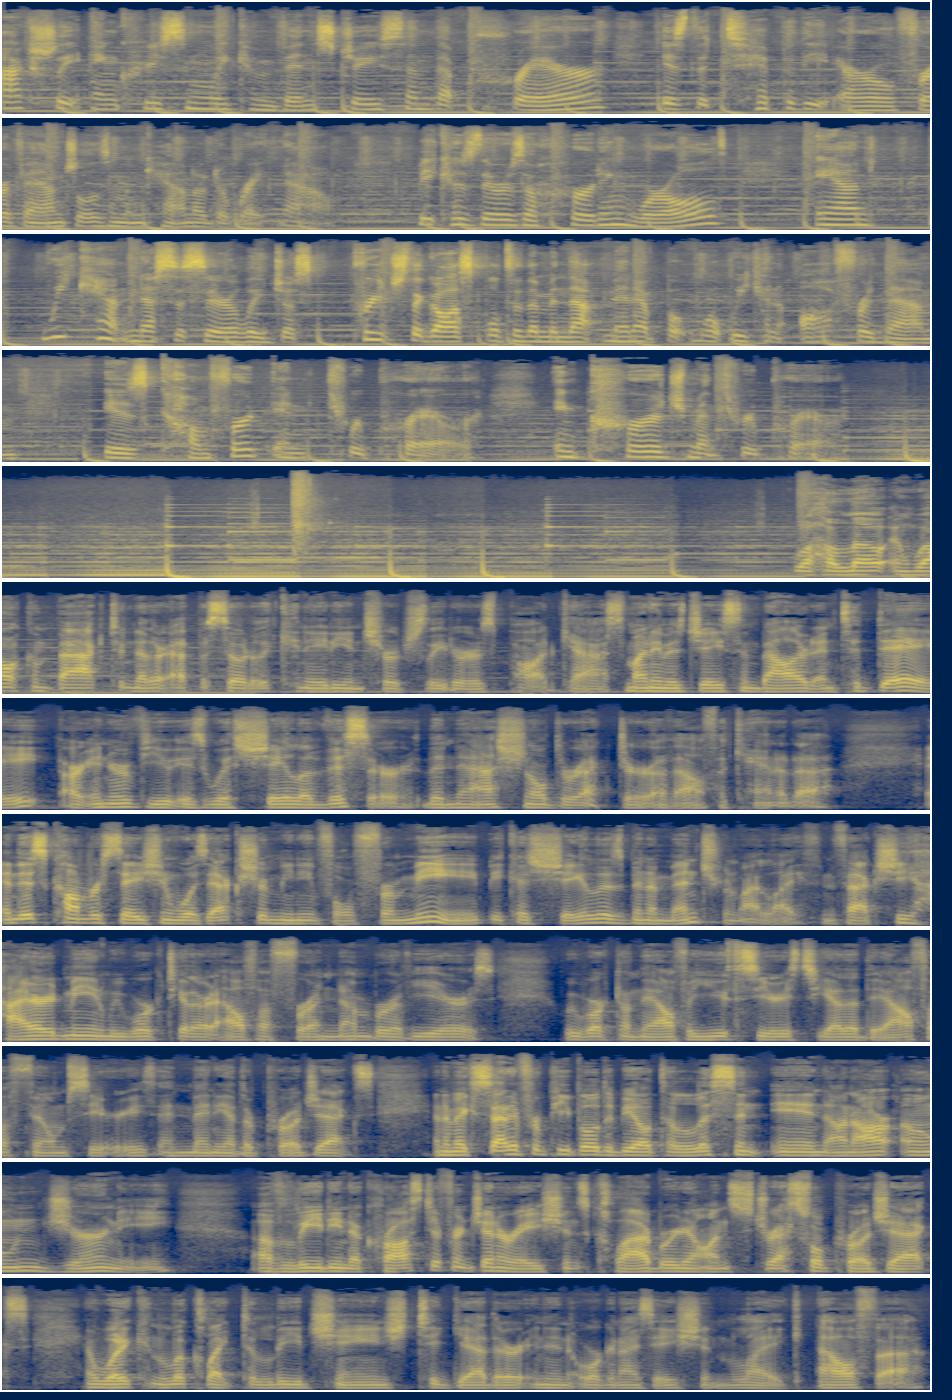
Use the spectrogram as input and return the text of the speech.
actually increasingly convinced, Jason, that prayer is the tip of the arrow for evangelism in Canada right now because there is a hurting world and we can't necessarily just preach the gospel to them in that minute, but what we can offer them is comfort in through prayer, encouragement through prayer. Well, hello and welcome back to another episode of the Canadian Church Leaders Podcast. My name is Jason Ballard, and today our interview is with Shaila Visser, the National Director of Alpha Canada. And this conversation was extra meaningful for me because Shaila has been a mentor in my life. In fact, she hired me and we worked together at Alpha for a number of years. We worked on the Alpha Youth series together, the Alpha Film series, and many other projects. And I'm excited for people to be able to listen in on our own journey of leading across different generations, collaborating on stressful projects, and what it can look like to lead change together in an organization like Alpha.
